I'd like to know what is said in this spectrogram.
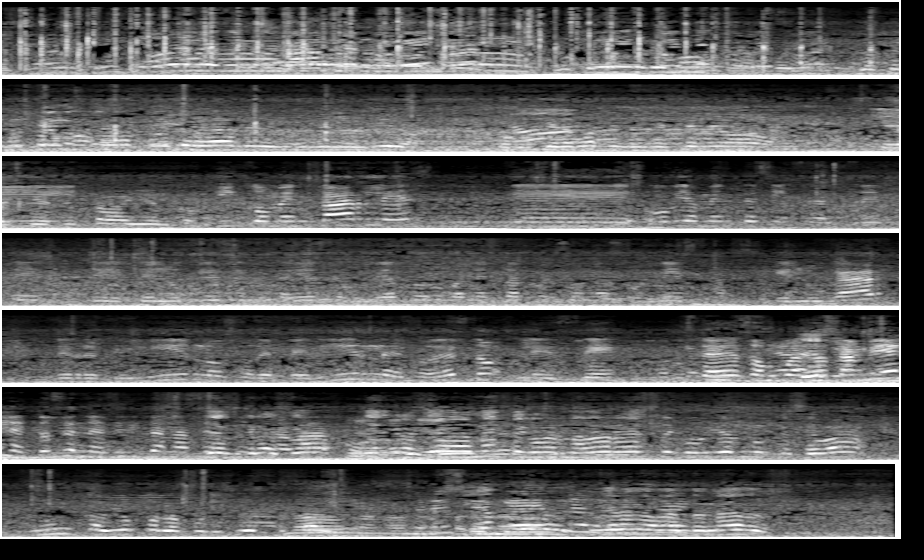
Lo que no queremos es dar el olvido, como queremos en el sexenio que, que se estaba yendo. Y comentarles que obviamente siempre al frente de, de lo que es Secretaría de Seguridad solo van a estar personas honestas, que en lugar de reprimirlos o de pedirles o esto, les dé. Ustedes son buenos también, entonces necesitan hacer su trabajo. Desgraciadamente, gobernadora, este gobierno que se va nunca vio por la policía. No, no, no. no, abandonados.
